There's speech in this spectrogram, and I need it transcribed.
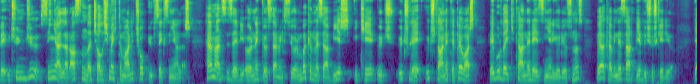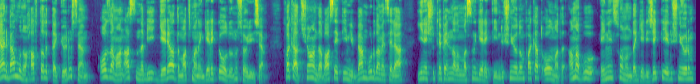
Ve üçüncü sinyaller aslında çalışma ihtimali çok yüksek sinyaller. Hemen size bir örnek göstermek istiyorum. Bakın mesela 1, 2, 3. 3 ile 3 tane tepe var ve burada 2 tane R sinyali görüyorsunuz ve akabinde sert bir düşüş geliyor. Yani ben bunu haftalıkta görürsem o zaman aslında bir geri adım atmanın gerekli olduğunu söyleyeceğim. Fakat şu anda bahsettiğim gibi ben burada mesela yine şu tepenin alınmasını gerektiğini düşünüyordum fakat olmadı. Ama bu enin sonunda gelecek diye düşünüyorum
